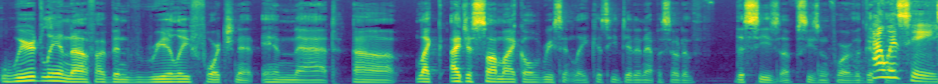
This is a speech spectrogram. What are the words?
weirdly enough, I've been really fortunate in that. Uh, like I just saw Michael recently because he did an episode of this season of season four of the Good. how Fight. is he?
